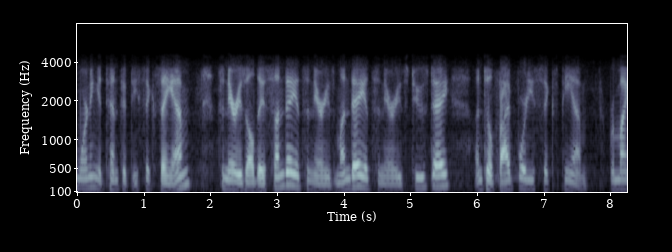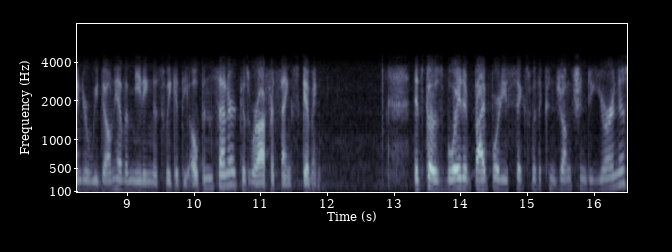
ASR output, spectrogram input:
morning at 10:56 a.m. It's in Aries all day Sunday. It's in Aries Monday. It's in Aries Tuesday until 5:46 p.m. Reminder: we don't have a meeting this week at the Open Center because we're off for Thanksgiving. It goes void at 546 with a conjunction to Uranus,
